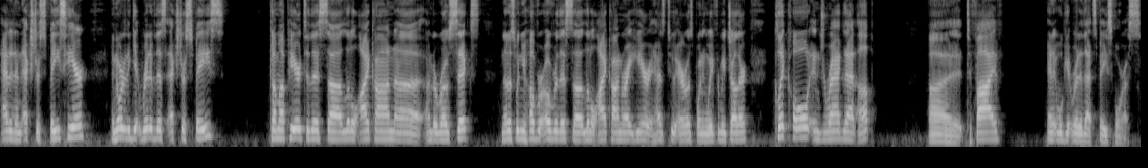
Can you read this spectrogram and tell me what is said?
added an extra space here. In order to get rid of this extra space, come up here to this uh, little icon uh, under row 6. Notice when you hover over this uh, little icon right here, it has two arrows pointing away from each other. Click, hold, and drag that up uh, to 5 and it will get rid of that space for us.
